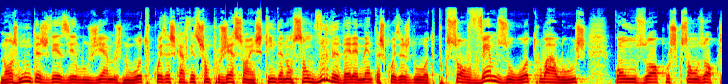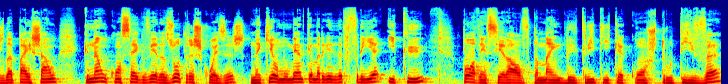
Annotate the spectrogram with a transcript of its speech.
nós muitas vezes elogiamos no outro coisas que às vezes são projeções, que ainda não são verdadeiramente as coisas do outro, porque só vemos o outro à luz com uns óculos que são os óculos da paixão, que não consegue ver as outras coisas naquele momento que a Margarida referia e que podem ser alvo também de crítica construtiva,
